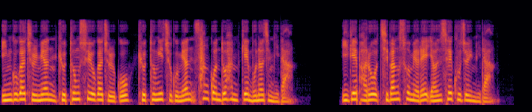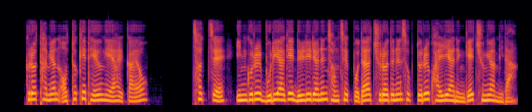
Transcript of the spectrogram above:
인구가 줄면 교통 수요가 줄고 교통이 죽으면 상권도 함께 무너집니다. 이게 바로 지방 소멸의 연쇄 구조입니다. 그렇다면 어떻게 대응해야 할까요? 첫째, 인구를 무리하게 늘리려는 정책보다 줄어드는 속도를 관리하는 게 중요합니다.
